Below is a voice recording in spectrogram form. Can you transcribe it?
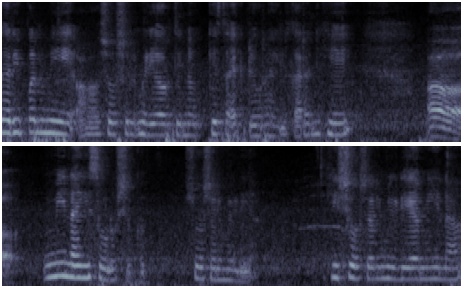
तरी पण मी सोशल मीडियावरती नक्कीच ॲक्टिव्ह राहील. कारण हे मी नाही सोडू शकत सोशल मीडिया ही सोशल मीडिया मी ना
